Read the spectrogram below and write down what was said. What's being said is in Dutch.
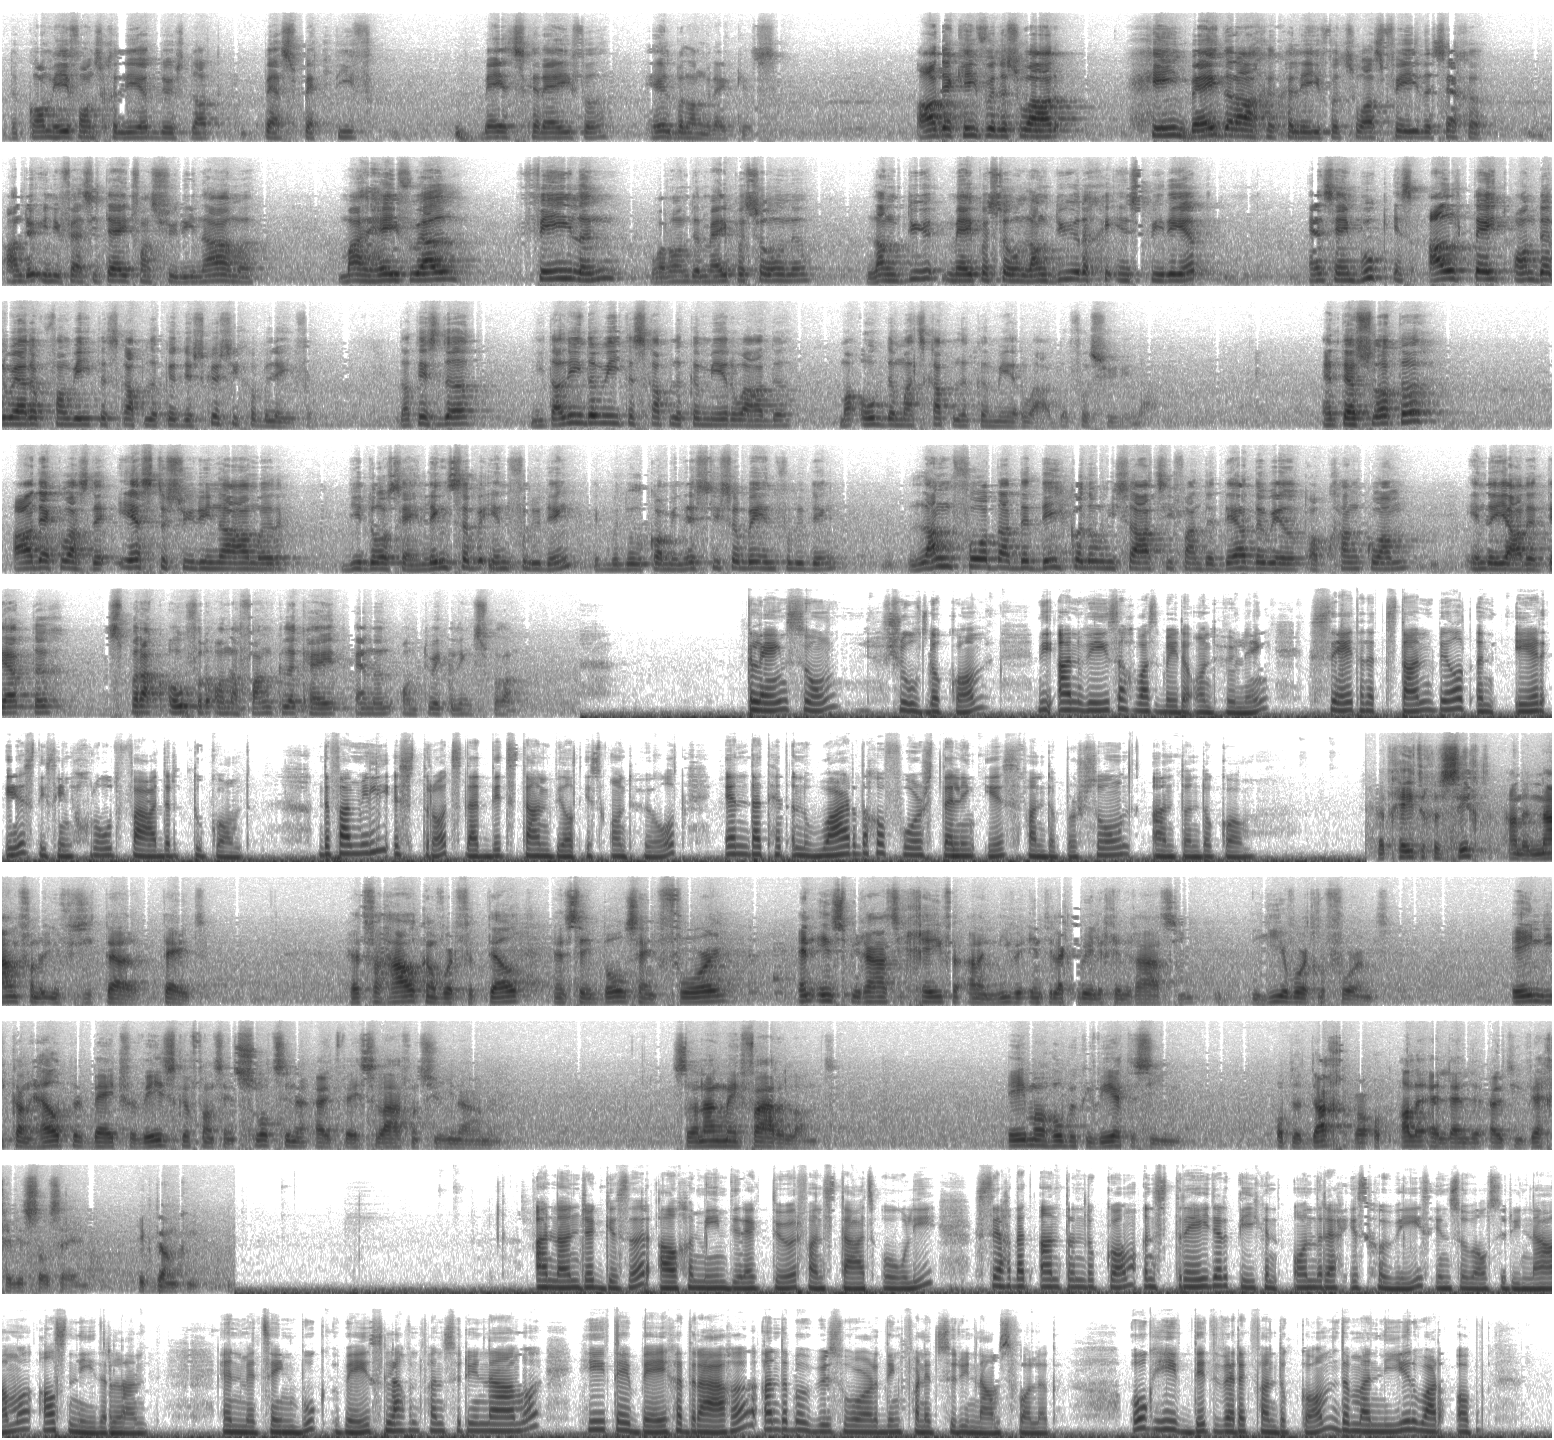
De Kom heeft ons geleerd dus dat perspectief bij het schrijven heel belangrijk is. Adek heeft weliswaar geen bijdrage geleverd, zoals velen zeggen, aan de Universiteit van Suriname. Maar hij heeft wel velen, waaronder mij personen, langduur, mij persoon langdurig geïnspireerd. En zijn boek is altijd onderwerp van wetenschappelijke discussie gebleven. Dat is de, niet alleen de wetenschappelijke meerwaarde, maar ook de maatschappelijke meerwaarde voor Suriname. En tenslotte, Adek was de eerste Surinamer die door zijn linkse beïnvloeding, ik bedoel communistische beïnvloeding, lang voordat de dekolonisatie van de derde wereld op gang kwam in de jaren 30, sprak over onafhankelijkheid en een ontwikkelingsplan. Kleinzoon Schulz de Kom, die aanwezig was bij de onthulling, zei dat het standbeeld een eer is die zijn grootvader toekomt. De familie is trots dat dit standbeeld is onthuld en dat het een waardige voorstelling is van de persoon Anton de Kom. Het geeft een gezicht aan de naam van de universiteit. Het verhaal kan worden verteld en symbool zijn voor en inspiratie geven aan een nieuwe intellectuele generatie die hier wordt gevormd. Eén die kan helpen bij het verwezenlijken van zijn slotzinnen uit slaaf van Suriname. Zolang mijn vaderland. Eenmaal hoop ik u weer te zien, op de dag waarop alle ellende uit u weggewist zal zijn. Ik dank u. Ananja Gisser, algemeen directeur van Staatsolie, zegt dat Anton de Kom een strijder tegen onrecht is geweest in zowel Suriname als Nederland. En met zijn boek Wij slaven van Suriname heeft hij bijgedragen aan de bewustwording van het Surinaams volk. Ook heeft dit werk van de Kom de manier waarop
